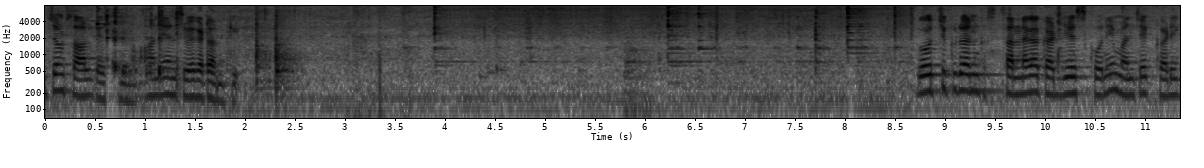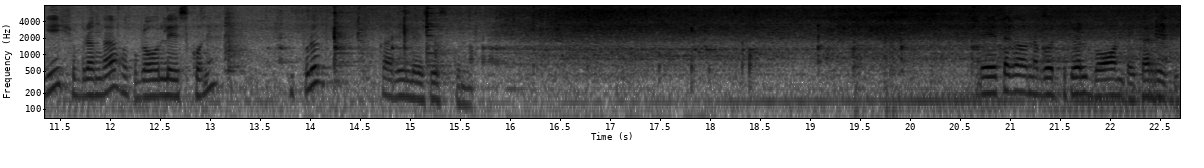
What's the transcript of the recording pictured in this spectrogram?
కొంచెం సాల్ట్ వేస్తున్నాం ఆనియన్స్ వేగటానికి. గోరుచిక్కుడానికి సన్నగా కట్ చేసుకొని మంచిగా కడిగి శుభ్రంగా ఒక బౌల్లో వేసుకొని ఇప్పుడు కర్రీలో వేసేసుకున్నాం లేతగా ఉన్న గోరుచిక్కుడులు బాగుంటాయి కర్రీకి.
